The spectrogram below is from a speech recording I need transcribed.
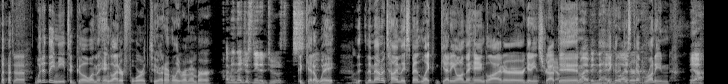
But uh, what did they need to go on the hang glider for? Too, I don't really remember. I mean, they just needed to to get away. The, the amount of time they spent like getting on the hang glider, getting strapped Yeah. in, Driving the hang glider. they could have just kept running. Yeah.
